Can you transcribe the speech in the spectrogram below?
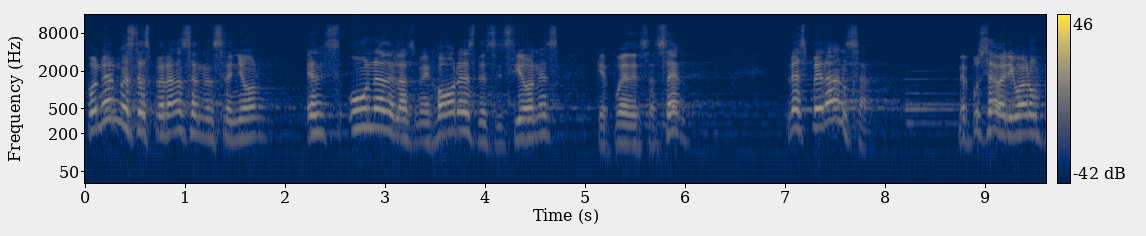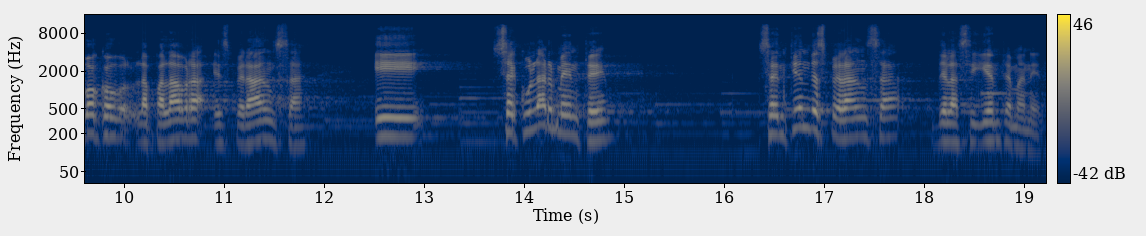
poner nuestra esperanza en el Señor es una de las mejores decisiones que puedes hacer. La esperanza. Me puse a averiguar un poco la palabra esperanza y secularmente se entiende esperanza de la siguiente manera.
